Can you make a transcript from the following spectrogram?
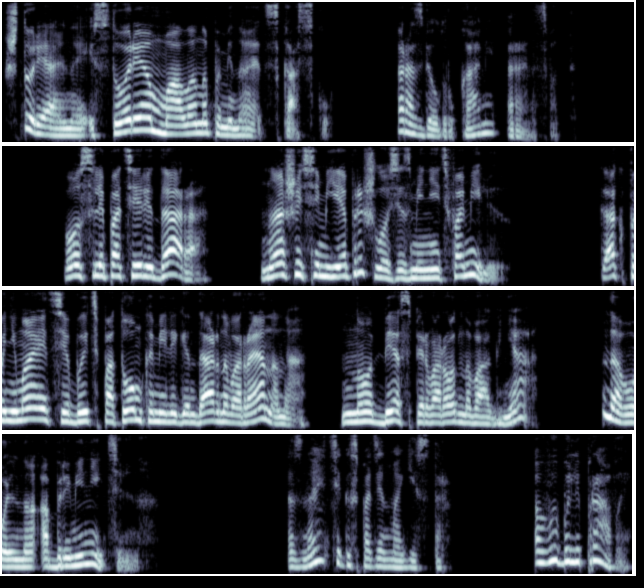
что реальная история мало напоминает сказку. — развел руками Ренсфорд. «После потери дара нашей семье пришлось изменить фамилию. Как понимаете, быть потомками легендарного Реннона, но без первородного огня, довольно обременительно». «Знаете, господин магистр, вы были правы.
